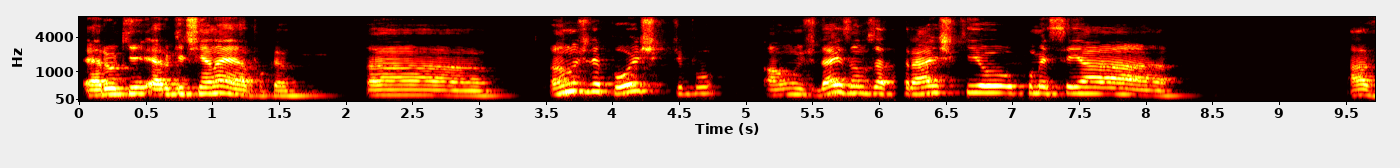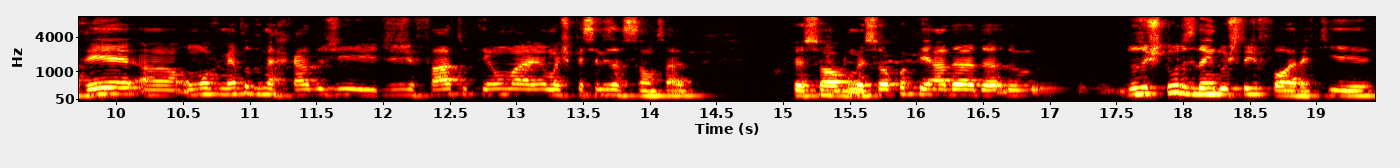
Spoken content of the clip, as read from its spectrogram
era o que era o que tinha na época. Ah, anos depois, tipo, há uns 10 anos atrás que eu comecei a, a ver uh, um movimento do mercado de, de, de fato, ter uma, uma especialização, sabe? O pessoal uhum. começou a copiar da, da, do, dos estudos da indústria de fora, que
